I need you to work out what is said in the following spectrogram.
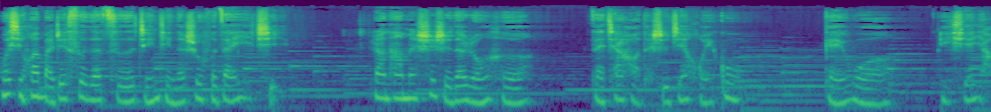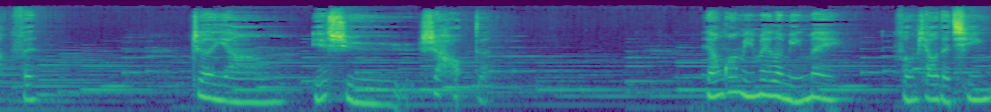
我喜欢把这四个词紧紧的束缚在一起，让它们适时的融合，在恰好的时间回顾，给我一些养分。这样。也许是好的。阳光明媚了明媚，风飘得轻，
